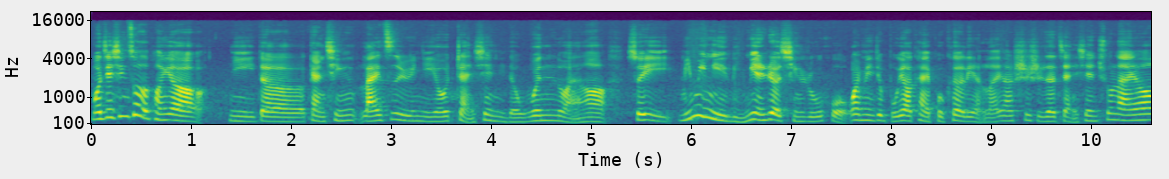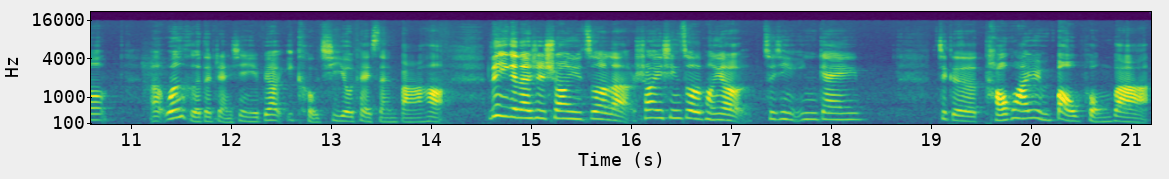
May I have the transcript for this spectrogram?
摩羯星座的朋友，你的感情来自于你有展现你的温暖啊、哦，所以明明你里面热情如火，外面就不要太扑克脸了，要适时的展现出来哦。呃，温和的展现，也不要一口气又太三八哈。另一个呢是双鱼座了，双鱼星座的朋友最近应该这个桃花运爆棚吧？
